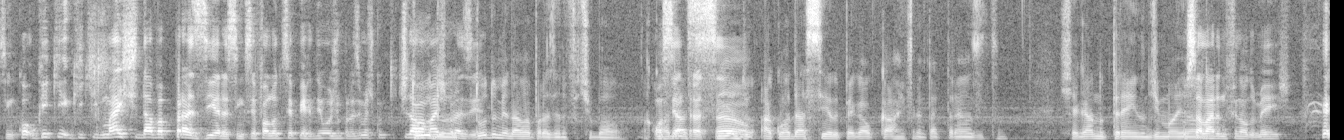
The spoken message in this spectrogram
Assim, qual- o que, que que mais te dava prazer, assim? Que você falou que você perdeu hoje o prazer, mas o que te dava tudo, mais prazer? tudo me dava prazer no futebol. Acordar Concentração. Cedo, acordar cedo, pegar o carro, enfrentar trânsito. Chegar no treino de manhã. O salário no final do mês?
